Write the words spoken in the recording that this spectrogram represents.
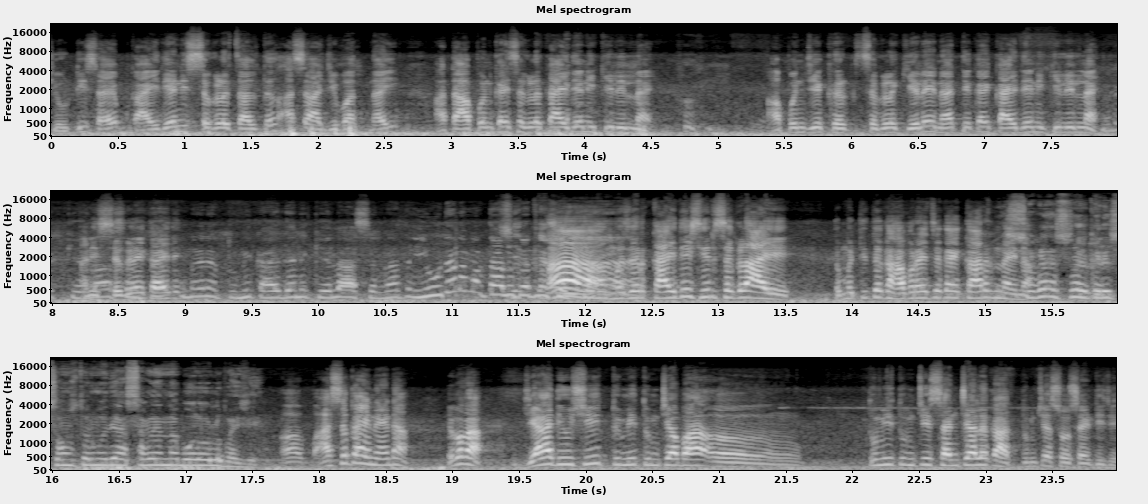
शेवटी साहेब कायद्यानेच सगळं चालतं असं अजिबात नाही. आता आपण काही सगळं कायद्याने केलेलं नाही. आपण जे सगळं केलंय ना ते काही कायद्याने केलेलं नाही. आणि सगळे कायदे तुम्ही कायद्याने केलं असेल ना तर येऊ द्या ना हा. मग जर कायदेशीर सगळं आहे तर मग तिथं घाबरायचं काही कारण नाही ना? सगळ्या सहकारी संस्थांमध्ये आज सगळ्यांना बोलवलं पाहिजे. अ, असं काही नाही ना? हे बघा ज्या दिवशी तुम्ही तुमच्या बा अ, तुम्ही तुमचे संचालक आहात तुमच्या सोसायटीचे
